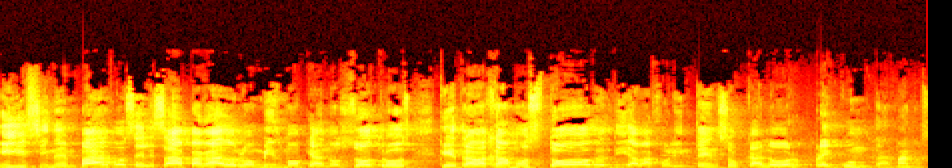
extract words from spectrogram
y sin embargo se les ha pagado lo mismo que a nosotros que trabajamos todo el día bajo el intenso calor. Pregunta, hermanos,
